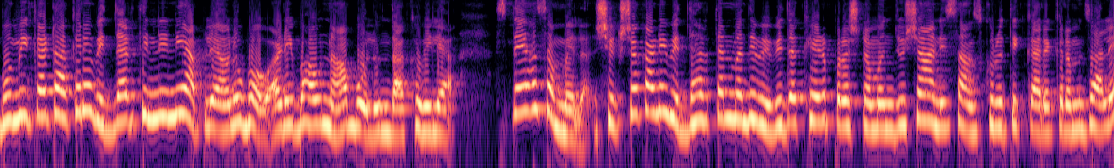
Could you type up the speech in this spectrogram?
भूमिका ठाकरे विद्यार्थिनींनी आपले अनुभव आणि भावना बोलून दाखविल्या. स्नेहसंमेलन शिक्षक आणि विद्यार्थ्यांमध्ये विविध खेळ प्रश्नमंजुषा आणि सांस्कृतिक कार्यक्रम झाले.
